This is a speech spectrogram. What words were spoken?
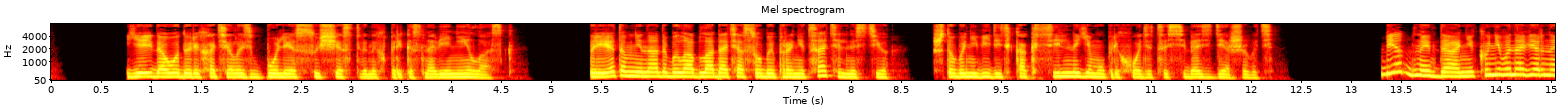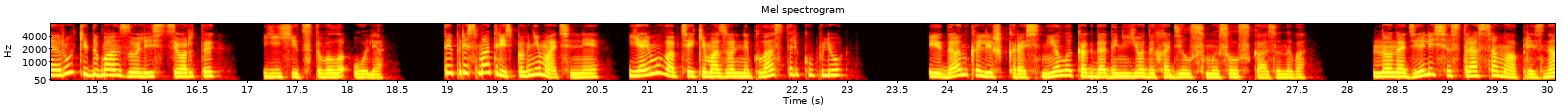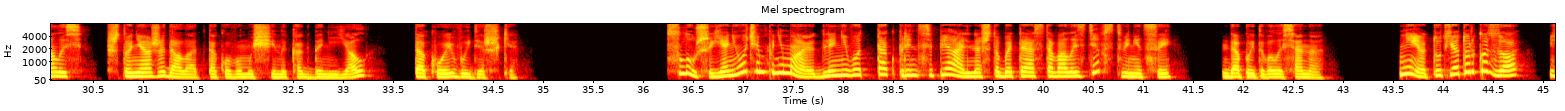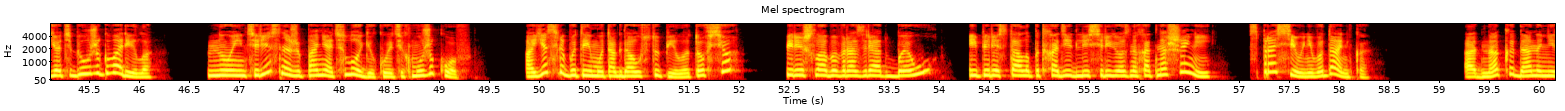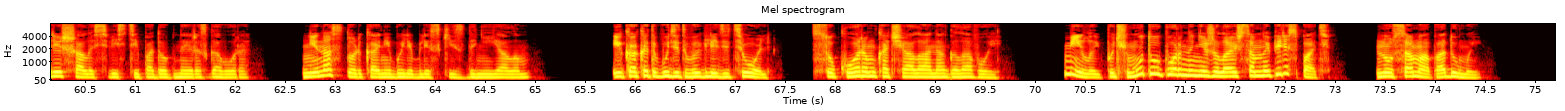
Ей до одури хотелось более существенных прикосновений и ласк. При этом не надо было обладать особой проницательностью, чтобы не видеть, как сильно ему приходится себя сдерживать. «Бедный Даник, у него, наверное, руки до мозолей стерты», — ехидствовала Оля. «Ты присмотрись повнимательнее. Я ему в аптеке мозольный пластырь куплю». И Данка лишь краснела, когда до нее доходил смысл сказанного. Но на деле сестра сама призналась, что не ожидала от такого мужчины, как Даниял, такой выдержки. «Слушай, я не очень понимаю, для него так принципиально, чтобы ты оставалась девственницей?» — допытывалась она. «Нет, тут я только за. Я тебе уже говорила. Но интересно же понять логику этих мужиков. А если бы ты ему тогда уступила, то все? Перешла бы в разряд БУ и перестала подходить для серьезных отношений? Спроси у него, Данька. Однако Дана не решалась вести подобные разговоры. Не настолько они были близки с Даниялом. «И как это будет выглядеть, Оль?» С укором качала она головой. «Милый, почему ты упорно не желаешь со мной переспать? Ну, сама подумай».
